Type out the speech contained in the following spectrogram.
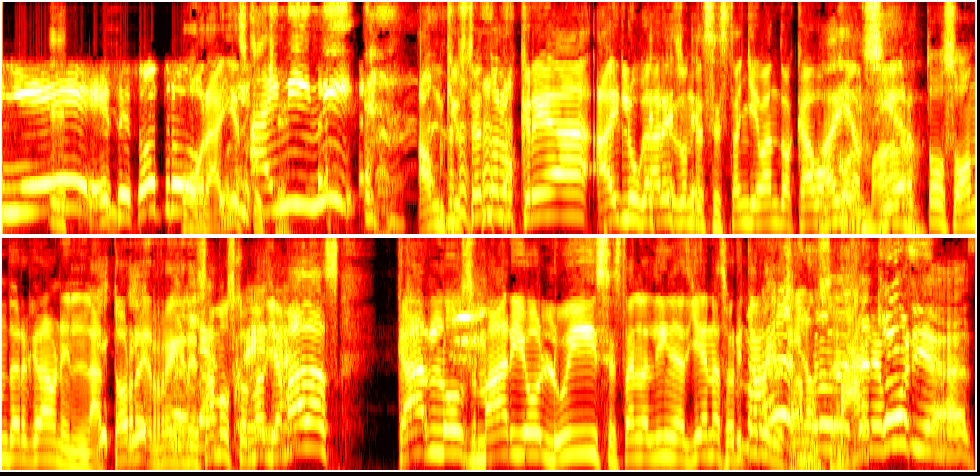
ñe, ese es otro. Por ahí escuché. Ay, ni, ni. Aunque usted no lo crea, hay lugares donde se están llevando a cabo Ay, conciertos underground en la torre. Regresamos con más llamadas. Carlos, Mario, Luis, están las líneas llenas. Ahorita regresamos. ¿eh? ceremonias.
